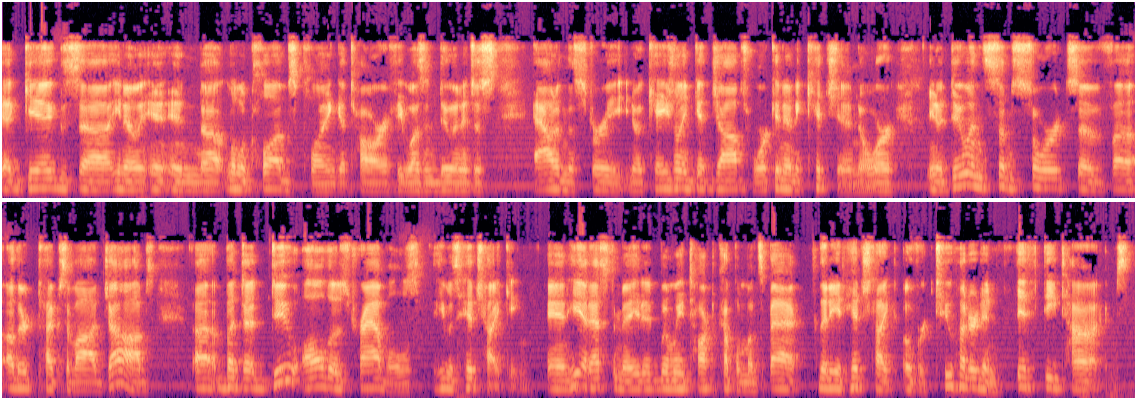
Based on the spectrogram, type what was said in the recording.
uh, gigs, uh, you know, in, in uh, little clubs playing guitar if he wasn't doing it just out in the street. You know, occasionally get jobs working in a kitchen or you know doing some sorts of uh, other types of odd jobs. Uh, but to do all those travels, he was hitchhiking. And he had estimated when we talked a couple months back that he had hitchhiked over 250 times.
